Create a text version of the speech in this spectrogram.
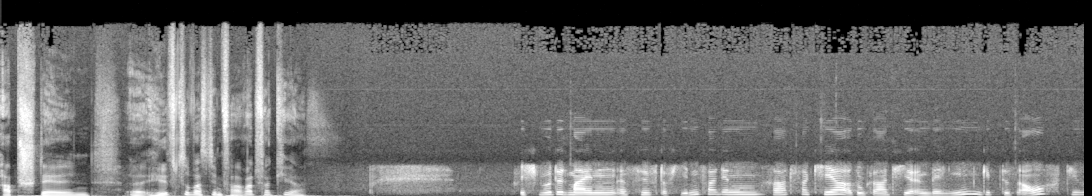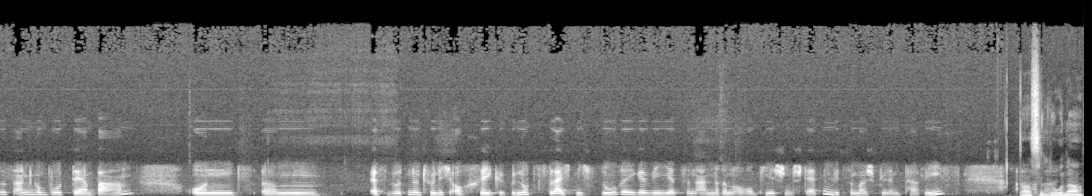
abstellen. Äh, hilft sowas dem Fahrradverkehr? Ich würde meinen, es hilft auf jeden Fall dem Radverkehr. Also gerade hier in Berlin gibt es auch dieses Angebot der Bahn. Und ähm, es wird natürlich auch rege genutzt, vielleicht nicht so rege wie jetzt in anderen europäischen Städten, wie zum Beispiel in Paris. Barcelona?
